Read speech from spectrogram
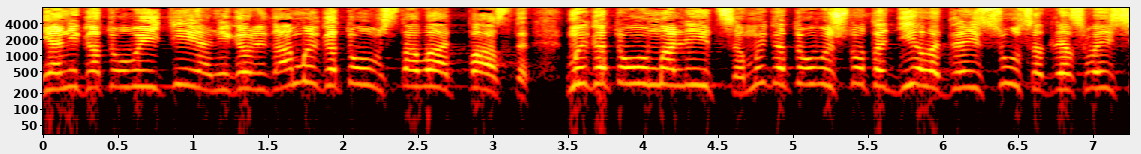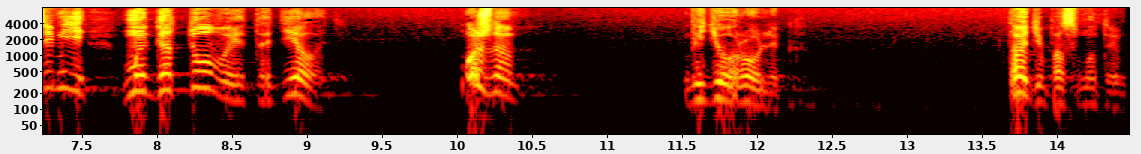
и они готовы идти, они говорят, а мы готовы вставать, пастор, мы готовы молиться, мы готовы что-то делать для Иисуса, для своей семьи. Мы готовы это делать. Можно видеоролик. Давайте посмотрим.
